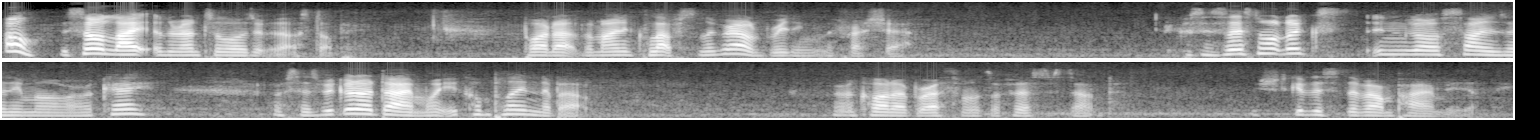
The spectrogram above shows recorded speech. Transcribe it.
Oh, they saw light and the ran towards it without stopping. Poured out, the mine collapsed on the ground, breathing in the fresh air. Because says, let's not ignore signs anymore, okay? Or says, we're gonna die, what are you complaining about? Everyone caught her breath and was the first to stand. We should give this to the vampire immediately.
